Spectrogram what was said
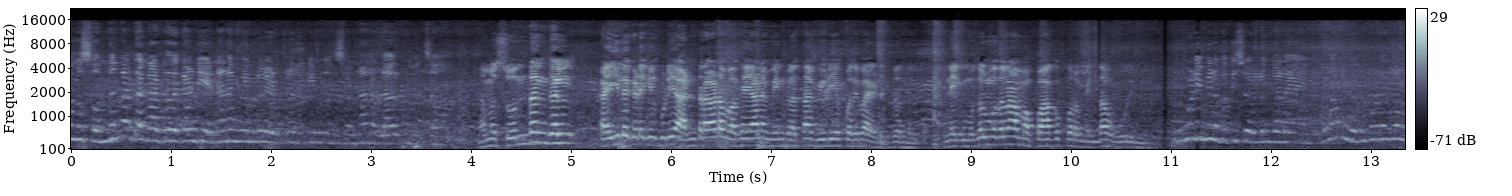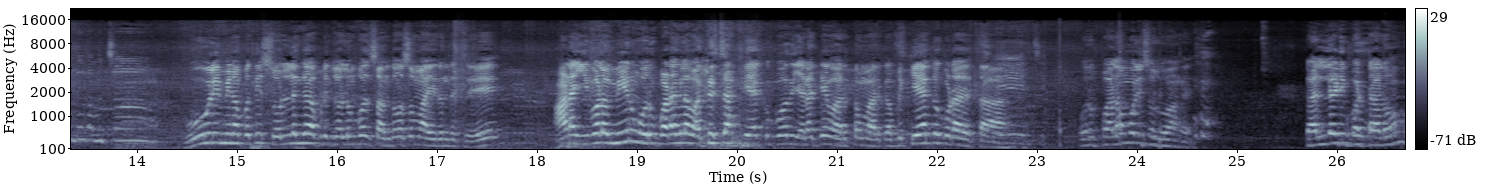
நம்ம சொந்தங்கள்கிட்ட காட்டுறதுக்காண்டி என்னென்ன மீன்கள் எடுத்துட்டு இருக்கீங்கன்னு சொன்னா நல்லா இருக்கும் நம்ம சொந்தங்கள் கையில் கிடைக்கக்கூடிய அன்றாட வகையான மீன்களை தான் வீடியோ பதிவாக எடுத்துட்டு வந்திருக்கோம். இன்னைக்கு முதல் முதல்ல நம்ம பார்க்க போகிற மீன் தான் ஊளி மீன். ஊழி மீனை பத்தி சொல்லுங்களேன் ஒரு ஊளி மீனை பற்றி சொல்லுங்க அப்படின்னு சொல்லும்போது சந்தோஷமா இருந்துச்சு. ஆனால் இவ்வளோ மீன் ஒரு படகுல வந்துச்சா கேட்கும் போது எனக்கே வருத்தமா இருக்கு. அப்படி கேட்கக்கூடாது தா சரி, சரி. ஒரு பழமொழி சொல்லுவாங்க. கல்லடி பட்டாலும்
